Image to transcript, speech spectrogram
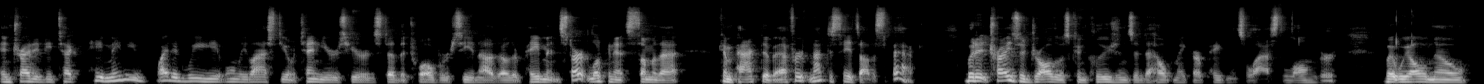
and try to detect, hey, maybe why did we only last you know 10 years here instead of the 12 we're seeing out of the other pavement, and start looking at some of that compactive effort. Not to say it's out of spec, but it tries to draw those conclusions and to help make our pavements last longer. But we all know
